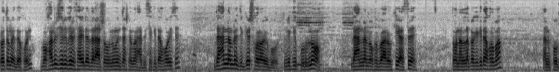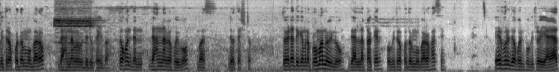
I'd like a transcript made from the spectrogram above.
প্রথমে দেখুন, বখারি শরীফের সাইড হাজার আটশো উনপঞ্চাশ নম্বর হাদিসে কিতাব হয়েছে। জাহান নামরে জিজ্ঞেস করা হইব, তুমি কি পূর্ণ? জাহান নামে কইব আরও কি আছে? তখন আল্লাহ পাকে কিতা করবা তার পবিত্র কদম মুবারক জাহান নামের মধ্যে ঢুকাইবা। তখন জাহান নামে কইব বাস, যথেষ্ট। তো এটা থেকে আমরা প্রমাণ হইল যে আল্লাহ পাকের পবিত্র কদম মুবারক আছে। এরপরে দেখুন পবিত্র এই আয়াত,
